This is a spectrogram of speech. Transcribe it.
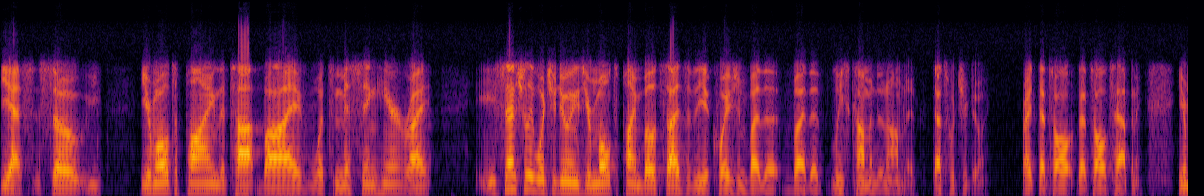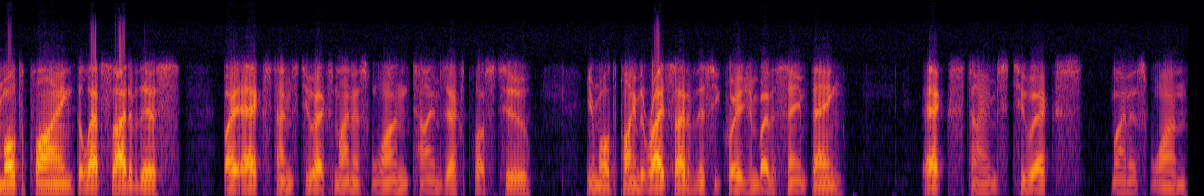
Yes, so you're multiplying the top by what's missing here, right? essentially what you're doing is you're multiplying both sides of the equation by the by the least common denominator. That's what you're doing, right? That's all that's all that's happening. You're multiplying the left side of this by x times 2x minus 1 times x plus 2. You're multiplying the right side of this equation by the same thing, x times 2x minus 1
